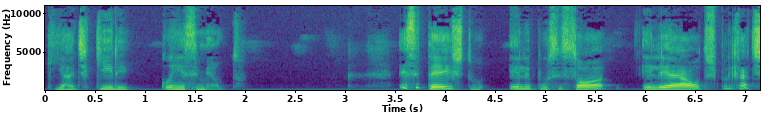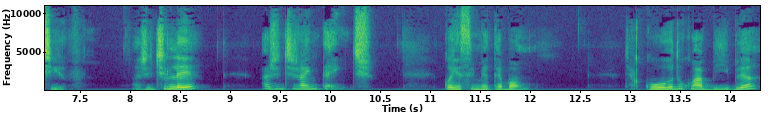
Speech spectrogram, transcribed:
que adquire conhecimento. Esse texto, ele por si só, ele é autoexplicativo. A gente lê, a gente já entende. Conhecimento é bom. De acordo com a Bíblia,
